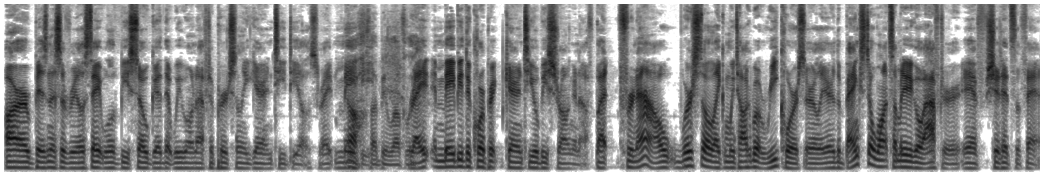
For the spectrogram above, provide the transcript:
our business of real estate will be so good that we won't have to personally guarantee deals, right? Oh, maybe. Oh, that'd be lovely. Right? And maybe the corporate guarantee will be strong enough. But for now, we're still like when we talked about recourse earlier, the banks still want somebody to go after if shit hits the fan.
